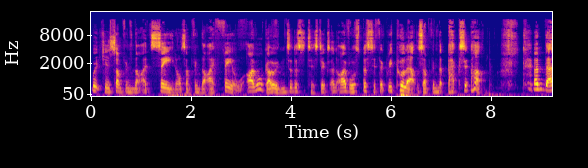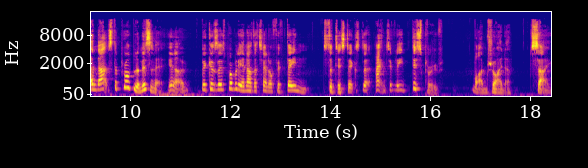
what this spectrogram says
which is something that I've seen or something that I feel. I will go into the statistics and I will specifically pull out something that backs it up. And, and that's the problem, isn't it? You know, because there's probably another 10 or 15 statistics that actively disprove what I'm trying to say.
